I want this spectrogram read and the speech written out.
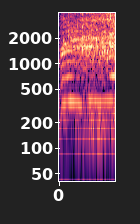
Bye.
